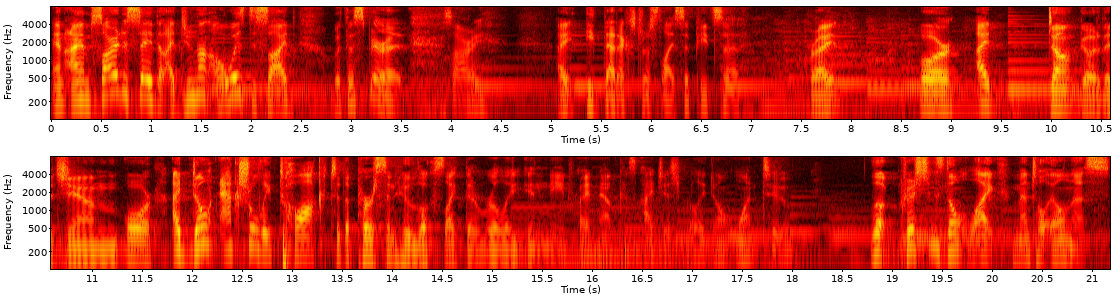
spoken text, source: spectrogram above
And I am sorry to say that I do not always decide with the Spirit. Sorry. I eat that extra slice of pizza, right? Or I don't go to the gym, or I don't actually talk to the person who looks like they're really in need right now because I just really don't want to. Look, Christians don't like mental illness.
